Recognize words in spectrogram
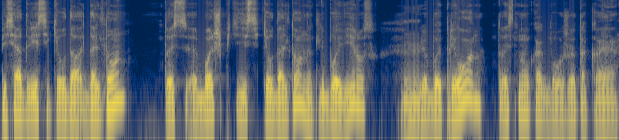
50-200 килодальтон, то есть э, больше 50 килодальтон, это любой вирус, Мгм. любой прион, то есть, ну, как бы уже такая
